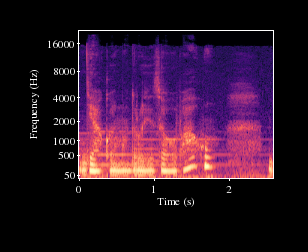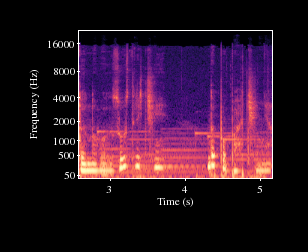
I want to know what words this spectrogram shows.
Дякуємо, друзі, за увагу. До нових зустрічей. До побачення!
